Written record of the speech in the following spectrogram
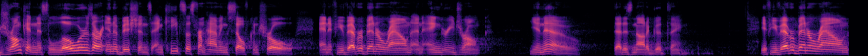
Drunkenness lowers our inhibitions and keeps us from having self control. And if you've ever been around an angry drunk, you know that is not a good thing. If you've ever been around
